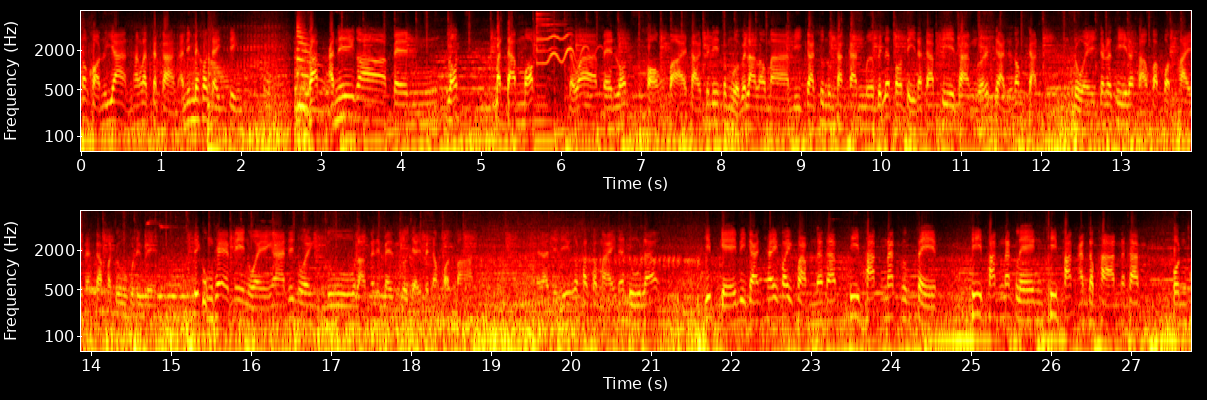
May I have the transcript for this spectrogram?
ต้องขออนุญาตทางราชการ อันนี้ไม่เข้าใจจริงๆครับอันนี้ก็เป็นรถประจำม็อบแต่ว่าเป็นรถของฝ่ายทางเจ้าหน้าที่ตำรวจเวลาเรามามีการชุมนุมทางการเมืองเป็นเรื่องปกตินะครับ ที่ทางหน่วยราชการจะต้องจัดหน่วยเจ้าหน้าที่รักษาความปลอดภัยนะครับมาดูบริเวณ ที่กรุงเทพนี่หน่วยงานที่หน่วยดูหลักก็จะเป็นส่วนใหญ่จเป็นนครบาลนะเดี๋ยวนี้ก็ทันสมัยนะดูแล้วยิบเก๋มีการใช้ค่อยคำนะครับ ที่พักนักเสพที่พักนักเลงที่พักอันตพานนะครับพลโท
